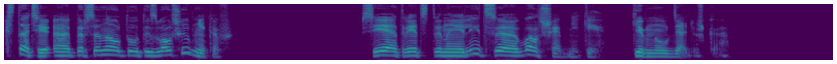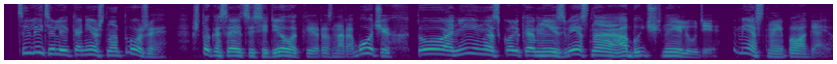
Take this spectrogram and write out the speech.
Кстати, а персонал тут из волшебников? «Все ответственные лица — волшебники», — кивнул дядюшка. Целители, конечно, тоже. Что касается сиделок и разнорабочих, то они, насколько мне известно, обычные люди. Местные, полагаю.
